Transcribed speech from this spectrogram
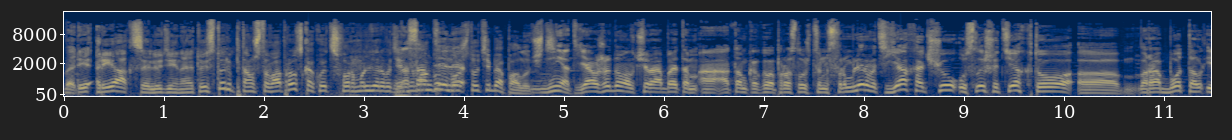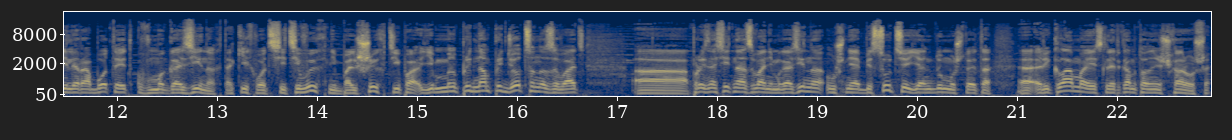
реакция людей на эту историю, потому что вопрос какой-то сформулировать на я не могу, деле, может, у тебя получится. Нет, я уже думал вчера об этом, о, о том, какой вопрос слушателям сформулировать. Я хочу услышать тех, кто э, работал или работает в магазинах, таких вот сетевых, небольших, типа, нам придется называть а, произносить название магазина уж не обессудьте. Я не думаю, что это э, реклама. Если реклама, то она не очень хорошая.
